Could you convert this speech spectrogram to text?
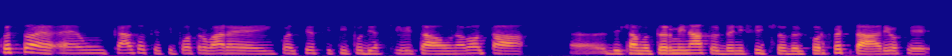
questo è, è, un caso che si può trovare in qualsiasi tipo di attività. Una volta eh, diciamo, terminato il beneficio del forfettario, che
